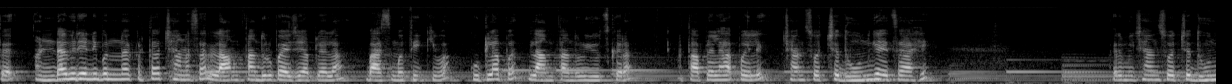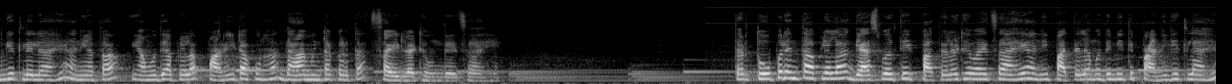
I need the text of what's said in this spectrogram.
तर अंडा बिर्याणी बनवण्याकरता छान असा लांब तांदूळ पाहिजे आपल्याला. बासमती किंवा कुठला पण लांब तांदूळ यूज करा. आता आपल्याला हा पहिले छान स्वच्छ धुवून घ्यायचा आहे. तर मी छान स्वच्छ धुवून घेतलेला आहे आणि आता यामध्ये आपल्याला पाणी टाकून हा दहा मिनटाकरता साईडला ठेवून द्यायचा आहे. तर तोपर्यंत आपल्याला गॅसवरती एक पातेलं ठेवायचं आहे आणि पातेल्यामध्ये मी इथे पाणी घेतलं आहे.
